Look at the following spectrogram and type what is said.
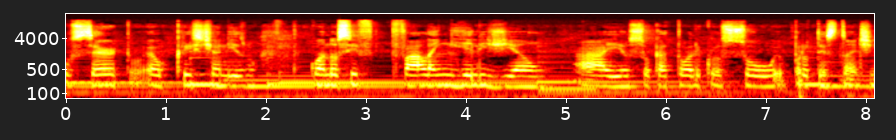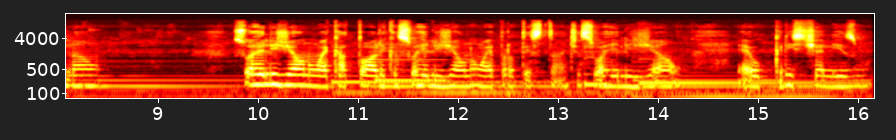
o certo é o cristianismo. Quando se fala em religião, ah, eu sou católico, eu sou eu protestante, não. Sua religião não é católica, sua religião não é protestante, a sua religião é o cristianismo.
